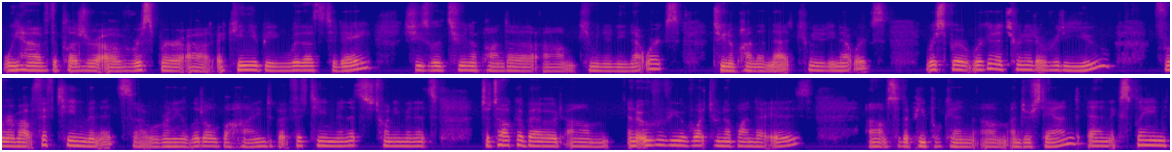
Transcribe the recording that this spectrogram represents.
We have the pleasure of Risper uh, being with us today. She's with Tunapanda um, Community Networks, Tunapanda Net Community Networks. Risper, we're going to turn it over to you for about 15 minutes. Uh, we're running a little behind, but 15 minutes, 20 minutes to talk about um, an overview of what Tunapanda is um, so that people can um, understand and explain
